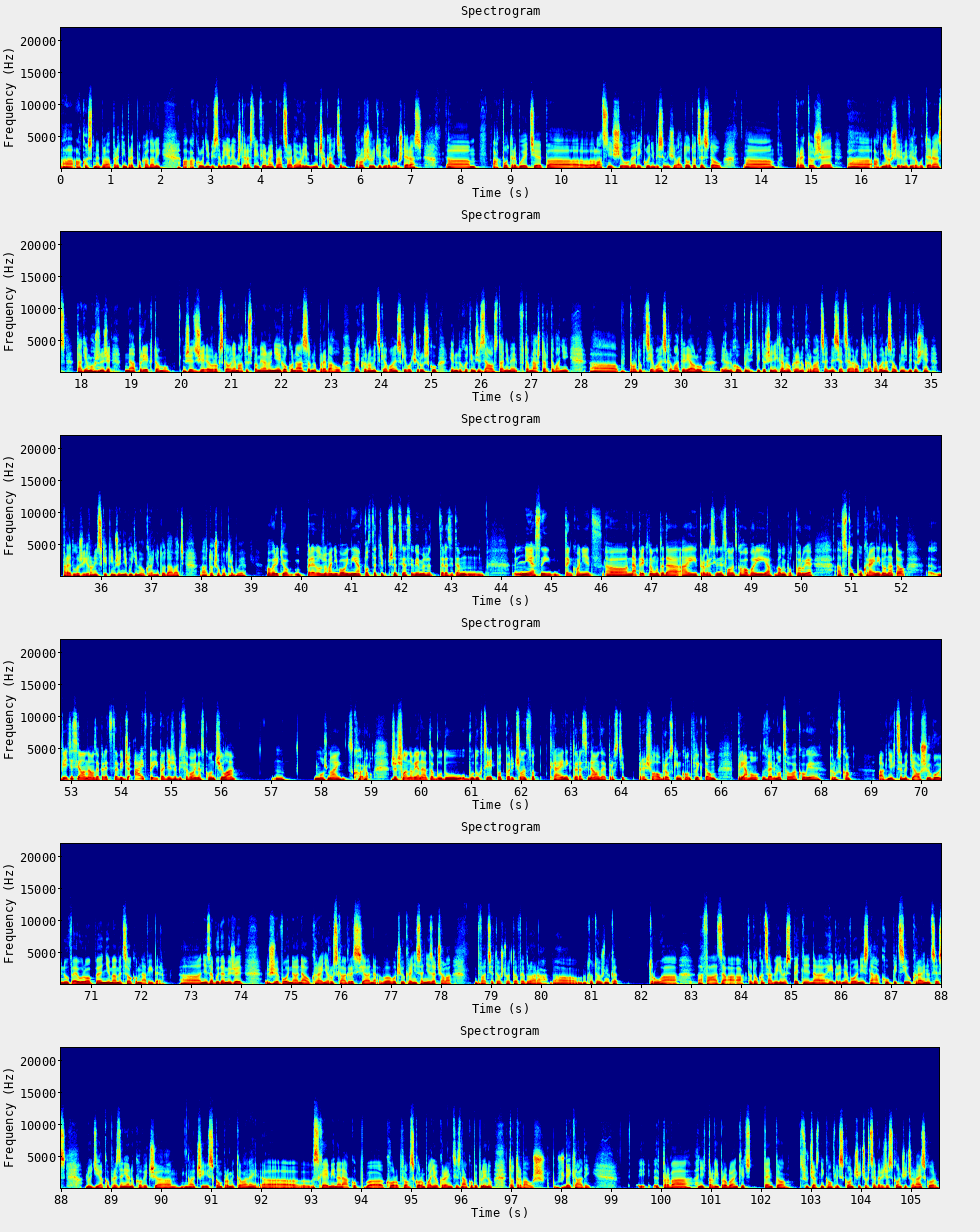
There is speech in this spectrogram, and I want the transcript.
ako sme predtým predpokladali. A, a kľudne by sme vedeli už teraz s tými firmami pracovať a hovorím, nečakajte, rozširujte výrobu už teraz. Um, ak potrebujete uh, lacnejšie úvery, kľudne by som išiel aj touto cestou. Um, pretože uh, ak nerozšírime výrobu teraz, tak je možné, že napriek tomu, že, že Európska únia má tu spomínanú niekoľkonásobnú prevahu ekonomicky a vojensky voči Rusku. Jednoducho tým, že zaostaneme v tom naštartovaní produkcie vojenského materiálu, jednoducho úplne zbytočne necháme Ukrajinu krvácať mesiace a roky a tá vojna sa úplne zbytočne predlží ironicky tým, že nebudeme Ukrajine dodávať to, čo potrebuje. Hovoríte o predlžovaní vojny a v podstate všetci asi vieme, že teraz je tam nejasný ten koniec. Napriek tomu teda aj progresívne Slovensko hovorí a veľmi podporuje vstup Ukrajiny do NATO. Viete si ale naozaj predstaviť, že aj v prípade, že by sa vojna skončila, možno aj skoro, že členovia NATO budú, budú chcieť podporiť členstvo krajiny, ktorá si naozaj proste prešla obrovským konfliktom priamo s veľmocou, ako je Rusko? Ak nechceme ďalšiu vojnu v Európe, nemáme celkom na výber. A nezabúdajme, že, že vojna na Ukrajine, ruská agresia voči Ukrajine sa nezačala 24. februára. Toto je už nejaká druhá fáza a ak to dokonca, ak vidíme spätne na hybridné vojny, snaha kúpiť si Ukrajinu cez ľudí ako prezident Janukovič či skompromitované schémy na nákup skorumpovanie Ukrajiny cez nákupy plynu, to trvá už, už dekády. Prvá, hneď prvý problém, keď tento súčasný konflikt skončí, čo chce veriť, že skončí čo najskôr.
